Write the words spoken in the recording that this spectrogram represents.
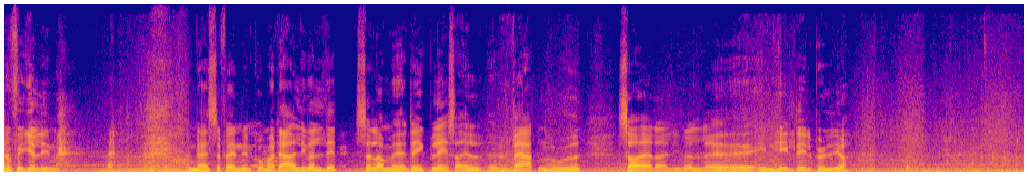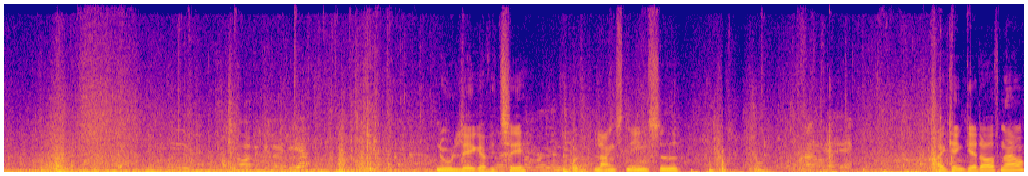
Nu fik jeg lige en, en masse vand ind på mig. Der er alligevel lidt, selvom øh, det ikke blæser al, al verden herude, så er der alligevel øh, en hel del bølger. Nu lægger vi til på langs den ene side. I can get off now?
